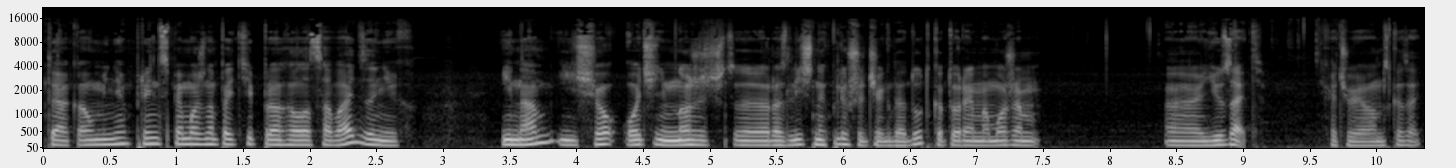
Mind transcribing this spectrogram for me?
Так, а у меня, в принципе, можно пойти проголосовать за них. И нам еще очень множество различных плюшечек дадут, которые мы можем э, юзать. Хочу я вам сказать.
